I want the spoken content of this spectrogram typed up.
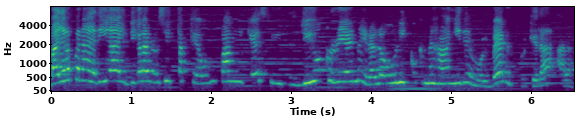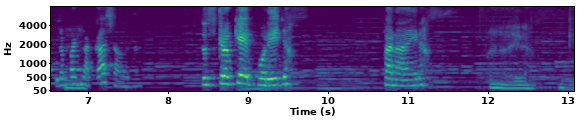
vaya a la panadería y diga a la Rosita que un pan y que es, y yo iba corriendo y era lo único que me dejaban ir y devolver, porque era a la pura de la casa, ¿verdad? Entonces creo que por ella, panadera. Panadera, ok.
